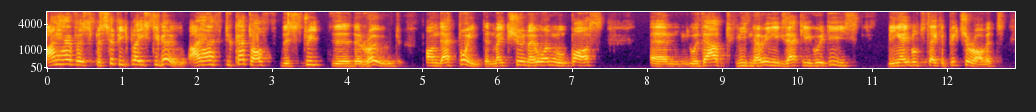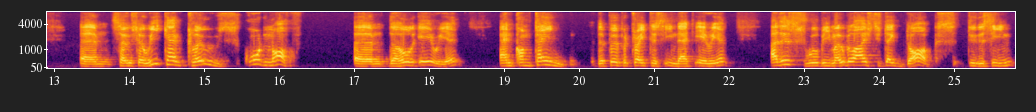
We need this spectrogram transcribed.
I have a specific place to go. I have to cut off the street, the, the road on that point and make sure no one will pass um, without me knowing exactly who it is being able to take a picture of it. Um, so, so we can close, cordon off um, the whole area and contain the perpetrators in that area. Others will be mobilized to take dogs to the scene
